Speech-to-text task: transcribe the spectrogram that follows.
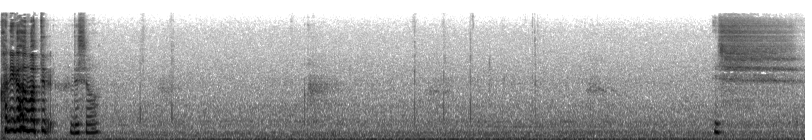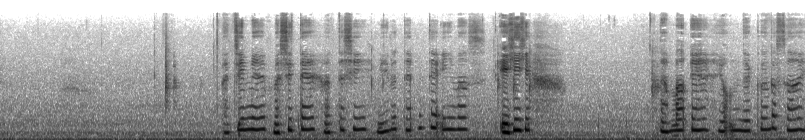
カニが埋まってるでしょ？よし。はじめまして。私ミルテンって言います。いひひ名前呼んでください。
